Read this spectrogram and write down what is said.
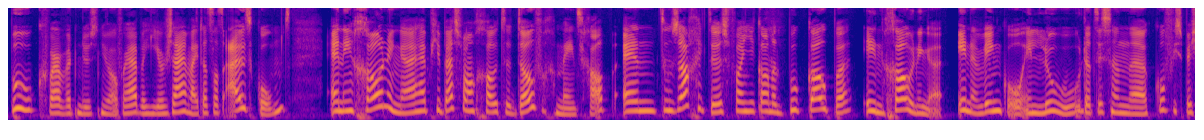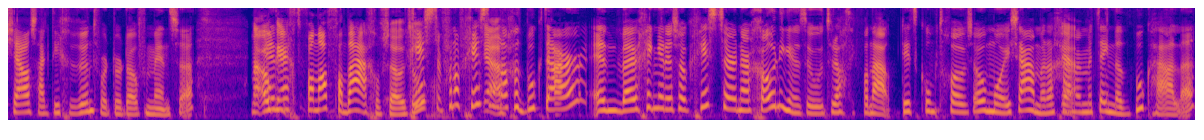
boek, waar we het dus nu over hebben, hier zijn wij, dat dat uitkomt. En in Groningen heb je best wel een grote dovengemeenschap. En toen zag ik dus van je kan het boek kopen in Groningen, in een winkel in Luhu. Dat is een uh, koffiespeciaalzaak die gerund wordt door dove mensen. Maar ook echt vanaf vandaag of zo, toch? Gisteren, vanaf gisteren lag het boek daar. En wij gingen dus ook gisteren naar Groningen toe. Toen dacht ik van, nou, dit komt gewoon zo mooi samen. Dan gaan ja. we meteen dat boek halen.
